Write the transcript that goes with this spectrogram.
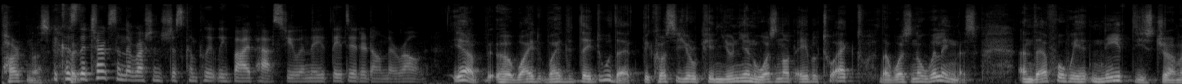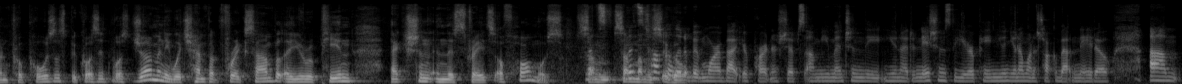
partners. Because but the Turks and the Russians just completely bypassed you and they, they did it on their own. Yeah, uh, why, why did they do that? Because the European Union was not able to act. There was no willingness. And therefore, we need these German proposals because it was Germany which hampered, for example, a European action in the Straits of Hormuz some, let's, some let's talk a little bit more about your partnerships. Um, you mentioned the United Nations, the European Union. I want to talk about NATO. Um,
